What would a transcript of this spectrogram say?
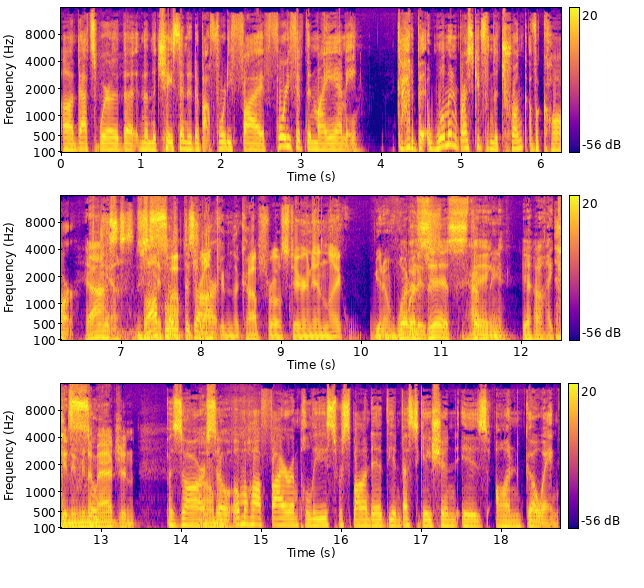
Uh, that's where the and then the chase ended about 45, 45th in Miami. God, but a woman rescued from the trunk of a car. Yeah. Just It's They awful. popped the trunk and the cops were all staring in like, you know, what is, this happening? thing? Yeah, I can't That's even so- imagine. Bizarre. so um, Omaha Fire and Police responded. The investigation is ongoing.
